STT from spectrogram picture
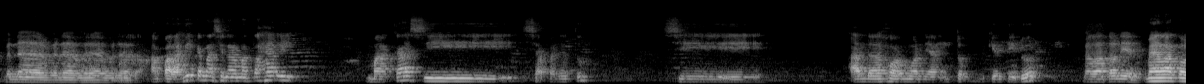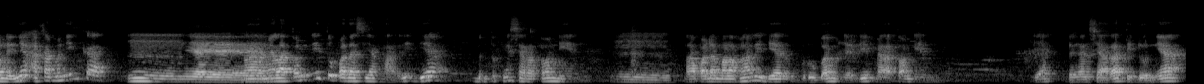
Benar, benar, benar, benar. Apalagi kena sinar matahari, maka si siapanya tuh si ada hormon yang untuk bikin tidur, Melatonin. melatoninnya akan meningkat. Hmm, ya ya ya. Nah, melatonin itu pada siang hari dia bentuknya serotonin. Hmm. Nah, pada malam hari dia berubah menjadi melatonin. Ya, dengan syarat tidurnya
